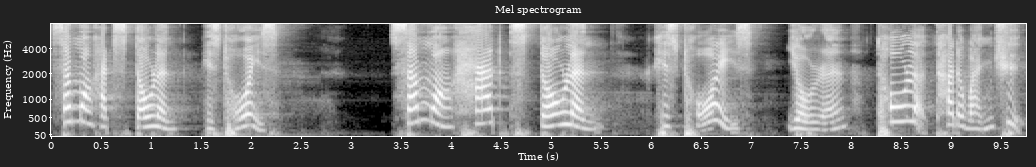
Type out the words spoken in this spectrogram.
someone had stolen his toys. Someone had stolen his toys. 有人偷了他的玩具。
